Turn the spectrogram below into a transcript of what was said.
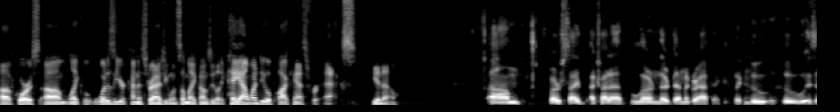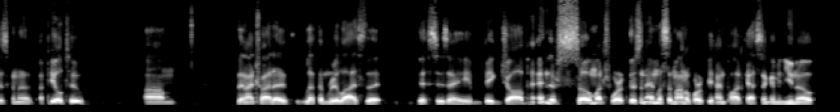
uh, of course. Um, like, what is your kind of strategy when somebody comes to you like, "Hey, I want to do a podcast for X," you know? Um, first, I, I try to learn their demographic. Like, who who is this going to appeal to? Um, then I try to let them realize that this is a big job and there's so much work. There's an endless amount of work behind podcasting. I mean, you know,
